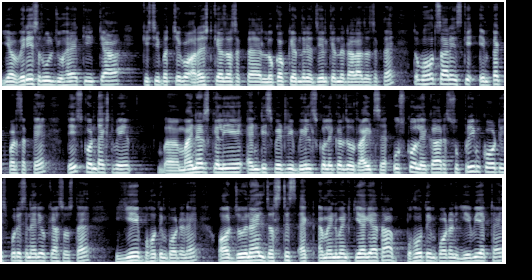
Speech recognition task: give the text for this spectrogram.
या वेरियस रूल जो है कि क्या किसी बच्चे को अरेस्ट किया जा सकता है, लॉकअप के अंदर या जेल के अंदर डाला जा सकता है तो बहुत सारे इसके इम्पैक्ट पड़ सकते हैं। तो इस कॉन्टेक्स्ट में माइनर्स के लिए एंटीसिपेटरी बिल्स को लेकर जो राइट्स है, उसको लेकर सुप्रीम कोर्ट इस पूरे सिनेरियो क्या सोचता है? ये बहुत इंपॉर्टेंट है। और जुवेनाइल जस्टिस एक्ट अमेंडमेंट किया गया था, बहुत इंपॉर्टेंट ये भी एक्ट है।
